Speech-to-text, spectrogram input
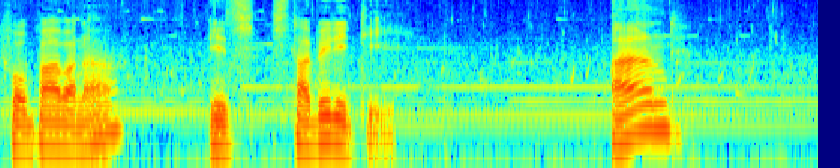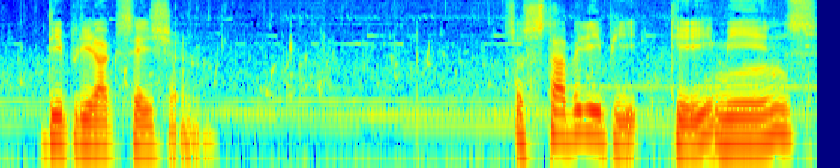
for bhavana is stability and deep relaxation. So, stability means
